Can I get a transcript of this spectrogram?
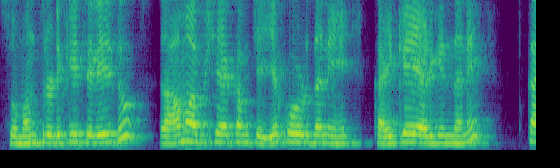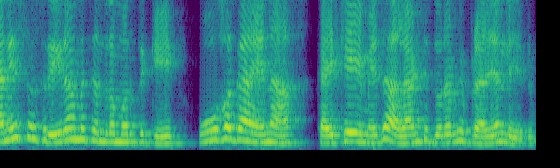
సుమంత్రుడికి తెలియదు రామాభిషేకం చెయ్యకూడదని కైకేయి అడిగిందని. కనీసం శ్రీరామచంద్రమూర్తికి ఊహగా అయినా కైకేయి మీద అలాంటి దురభిప్రాయం లేదు.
